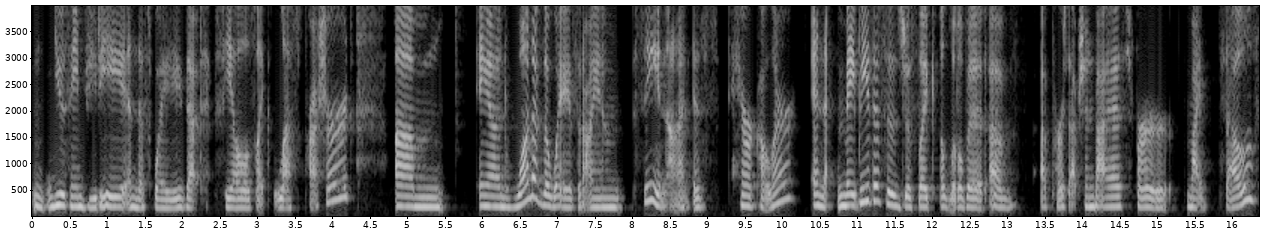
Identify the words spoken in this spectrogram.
using beauty in this way that feels like less pressured. Um, and one of the ways that I am seeing that is hair color. And maybe this is just like a little bit of a perception bias for myself.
